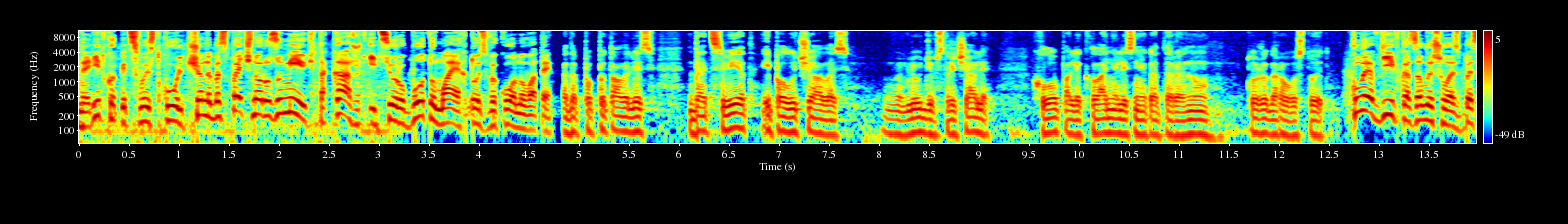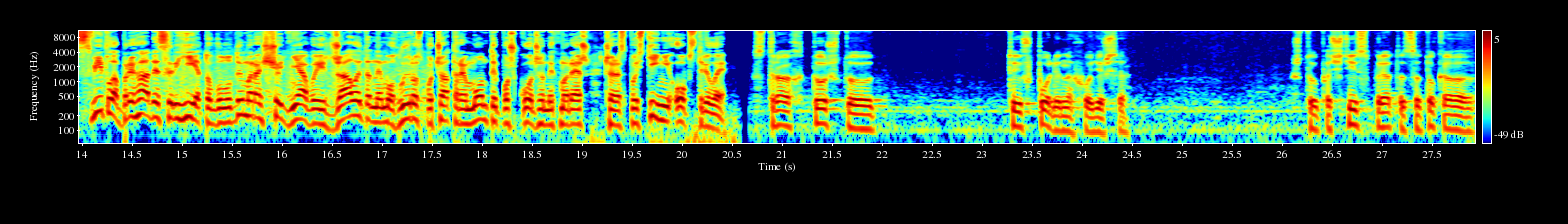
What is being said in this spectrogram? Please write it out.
нерідко під свист куль, що небезпечно розуміють та кажуть, і цю роботу має хтось виконувати. Когда попытались дать свет, и получалось. Люди встречали, хлопали, кланялись некоторые. Ну, тоже дорого стоит. Коли Авдіївка залишилась без світла, бригади Сергія та Володимира щодня виїжджали та не могли розпочати ремонти пошкоджених мереж через постійні обстріли. Страх то, что ты в поле находишься, что почти спрятаться только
